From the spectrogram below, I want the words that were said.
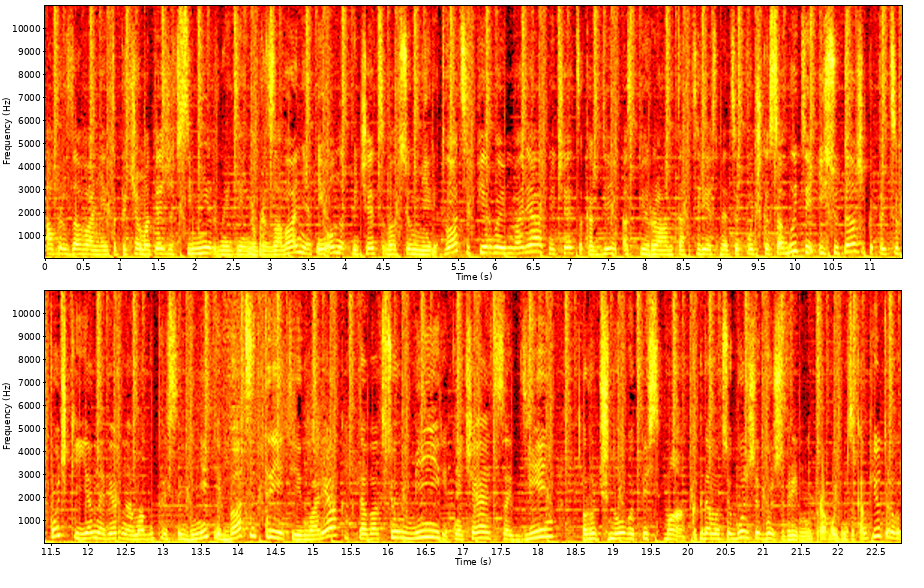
образования. Это причем, опять же, Всемирный день образования, и он отмечается во всем мире. 21 января отмечается как день аспиранта. Интересная цепочка событий. И сюда же к этой цепочке я, наверное, могу присоединить. И 23 января, когда во всем мире отмечается день ручного письма. Когда мы все больше и больше времени проводим за компьютером,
